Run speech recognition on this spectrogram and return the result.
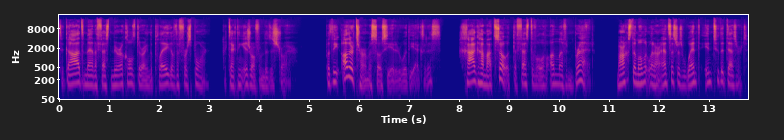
to God's manifest miracles during the plague of the firstborn, protecting Israel from the destroyer. But the other term associated with the Exodus Chag HaMatzot, the festival of unleavened bread, marks the moment when our ancestors went into the desert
